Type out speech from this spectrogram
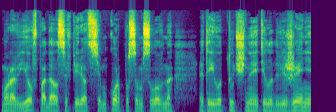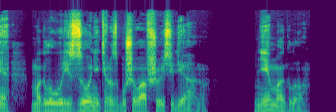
Муравьев подался вперед всем корпусом, словно это его тучное телодвижение могло урезонить разбушевавшуюся Диану. Не могло,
